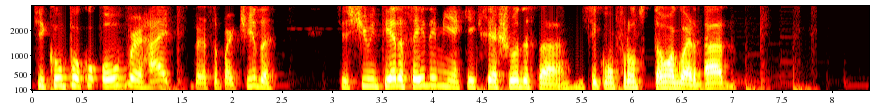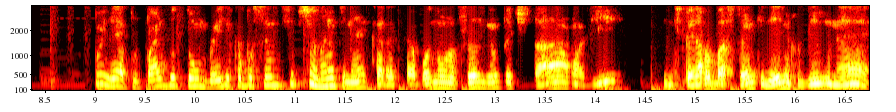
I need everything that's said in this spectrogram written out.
Ficou um pouco overhype para essa partida. Assistiu inteira essa aí, Deminha. O que, que você achou dessa, desse confronto tão aguardado? Pois é, por parte do Tom Brady acabou sendo decepcionante, né, cara? Acabou não lançando nenhum touchdown ali. A gente esperava bastante dele, inclusive, né?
